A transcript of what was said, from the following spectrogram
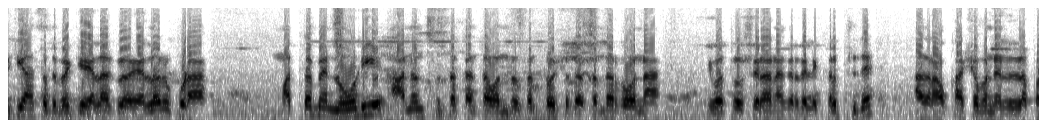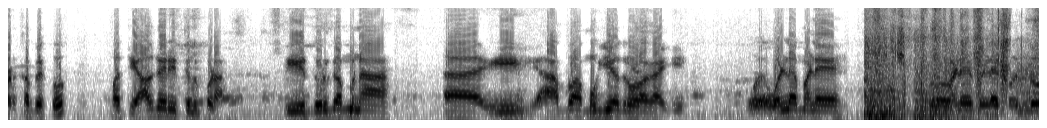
ಇತಿಹಾಸದ ಬಗ್ಗೆ ಎಲ್ಲ ಎಲ್ಲರೂ ಕೂಡ ಮತ್ತೊಮ್ಮೆ ನೋಡಿ ಆನಂದಿಸತಕ್ಕಂಥ ಒಂದು ಸಂತೋಷದ ಸಂದರ್ಭವನ್ನ ಇವತ್ತು ಸಿರಾನಗರದಲ್ಲಿ ಕಲ್ಪಿಸಿದೆ. ಅದರ ಅವಕಾಶವನ್ನೆಲ್ಲ ಪಡ್ಕೋಬೇಕು. ಮತ್ತು ಯಾವುದೇ ರೀತಿಯಲ್ಲೂ ಕೂಡ ಈ ದುರ್ಗಮ್ಮನ ಈ ಹಬ್ಬ ಮುಗಿಯೋದ್ರೊಳಗಾಗಿ ಒಳ್ಳೆ ಮಳೆ, ಒಳ್ಳೆ ಬೆಳೆ ಬಂದು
